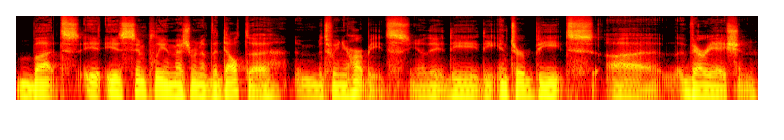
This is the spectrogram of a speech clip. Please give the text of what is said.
but it is simply a measurement of the delta between your heartbeats. You know, the the the interbeat uh, variation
